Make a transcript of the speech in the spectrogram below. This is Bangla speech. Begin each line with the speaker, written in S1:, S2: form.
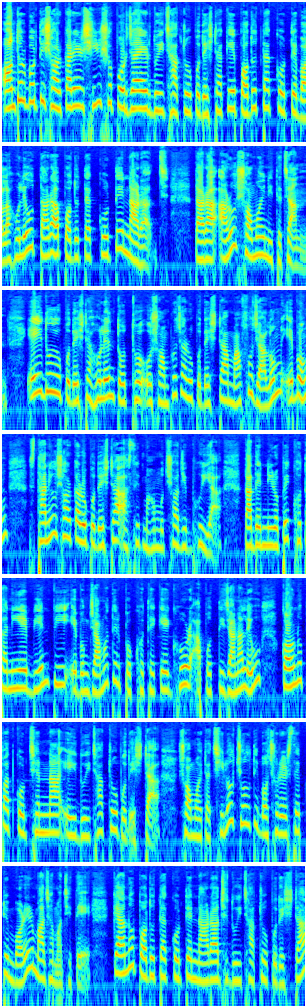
S1: অন্তর্বর্তী সরকারের শীর্ষ পর্যায়ের দুই ছাত্র উপদেষ্টাকে পদত্যাগ করতে বলা হলেও তারা পদত্যাগ করতে নারাজ। তারা আরও সময় নিতে চান। এই দুই উপদেষ্টা হলেন তথ্য ও সম্প্রচার উপদেষ্টা মাহফুজ আলম এবং স্থানীয় সরকার উপদেষ্টা আসিফ মাহমুদ সজীব ভুইয়া। তাদের নিরপেক্ষতা নিয়ে বিএনপি এবং জামাতের পক্ষ থেকে ঘোর আপত্তি জানালেও কর্ণপাত করছেন না এই দুই ছাত্র উপদেষ্টা। সময়টা ছিল চলতি বছরের সেপ্টেম্বরের মাঝামাঝিতে। কেন পদত্যাগ করতে নারাজ দুই ছাত্র উপদেষ্টা।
